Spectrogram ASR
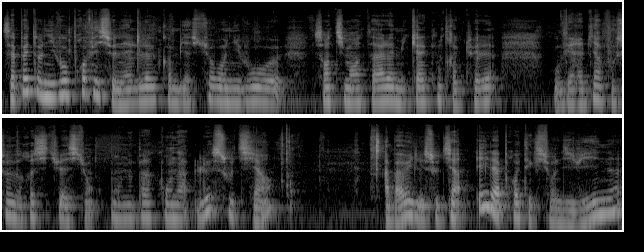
Ça peut être au niveau professionnel, comme bien sûr au niveau euh, sentimental, amical, contractuel. Vous verrez bien en fonction de votre situation. On nous parle qu'on a le soutien. Ah bah oui, le soutien et la protection divine.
